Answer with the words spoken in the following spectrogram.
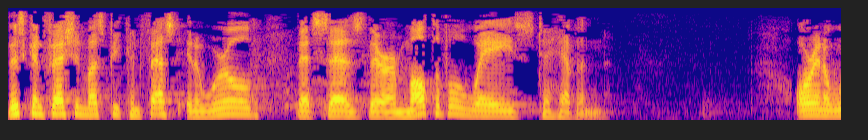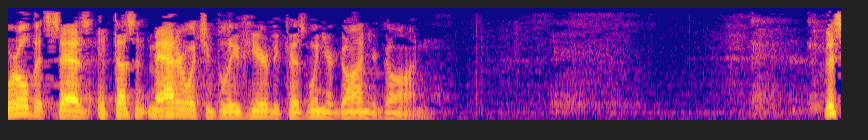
This confession must be confessed in a world that says there are multiple ways to heaven. Or in a world that says it doesn't matter what you believe here because when you're gone, you're gone. This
